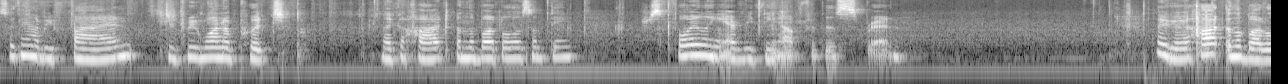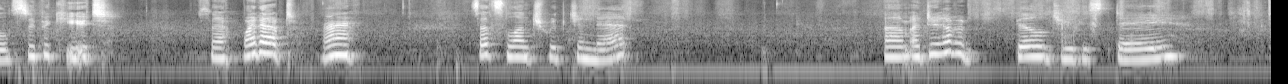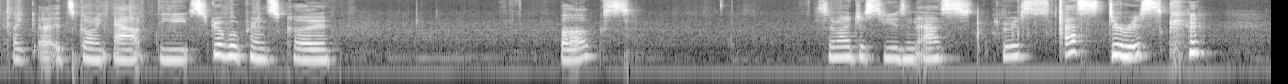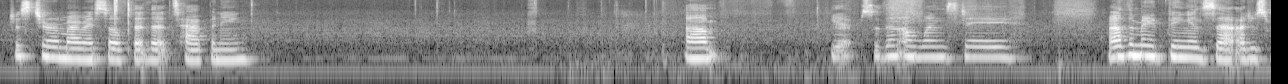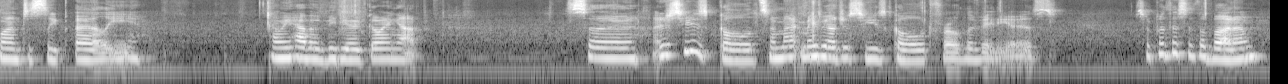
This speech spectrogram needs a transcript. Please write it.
so I think that'd be fine. Did we want to put like a heart on the bottle or something? Just foiling everything up for this spread. There you go, heart on the bottle, super cute. So, white out. So that's lunch with Jeanette. Um, I do have a bill due this day. Like, uh, it's going out. The Scribble Prints Co. box. So I might just use an asterisk, asterisk just to remind myself that that's happening. Um, yeah, so then on Wednesday, my other main thing is that I just wanted to sleep early. And we have a video going up. So I just use gold. So maybe I'll just use gold for all the videos. So put this at the bottom.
